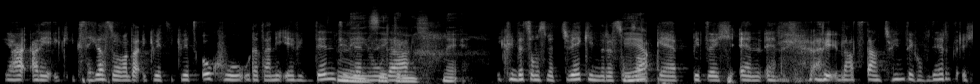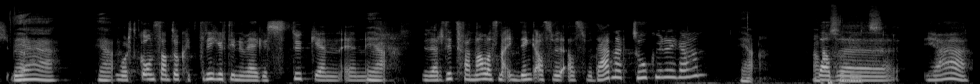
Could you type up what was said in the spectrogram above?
ja, allee, ik, ik zeg dat zo, want dat, ik, weet, ik weet ook hoe, hoe dat, dat niet evident is. Nee, en hoe zeker dat, niet. Nee ik vind het soms met twee kinderen soms al kei pittig. En, en laat staan twintig of dertig. Ja. ja. Je wordt constant ook getriggerd in je eigen stuk. En, en, ja. Dus daar zit van alles. Maar ik denk als we, als we daar naartoe kunnen gaan... Ja, absoluut. Dat, uh, ja,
